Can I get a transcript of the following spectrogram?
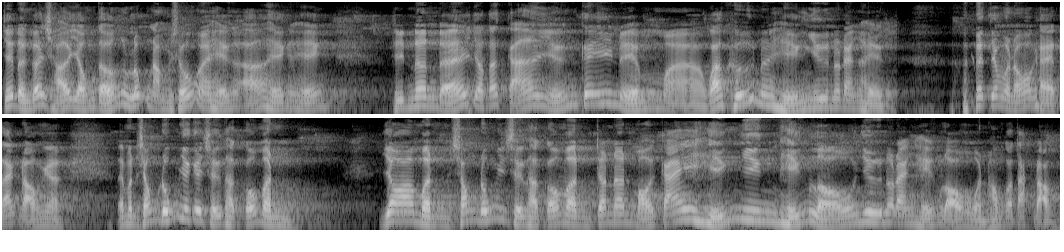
Chứ đừng có sợ vọng tưởng, lúc nằm xuống mà hiện. Ở, hiện hiện. Thì nên để cho tất cả những cái ý niệm mà quá khứ nó hiện như nó đang hiện. chứ mình không có hề tác động nha. Để mình sống đúng với cái sự thật của mình. Do mình sống đúng với sự thật của mình, cho nên mọi cái hiển nhiên, hiển lộ như nó đang hiển lộ mà mình không có tác động.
